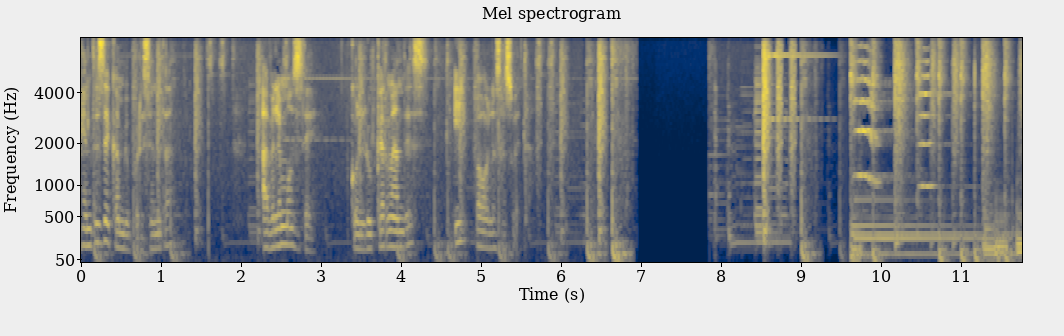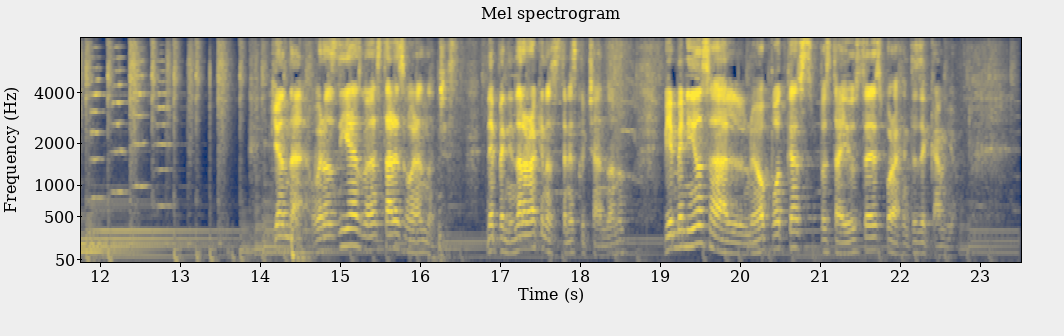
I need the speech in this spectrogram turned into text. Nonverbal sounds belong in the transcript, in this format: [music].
Agentes de Cambio presenta Hablemos de con Luca Hernández y Paola Zazueta. ¿Qué onda? Buenos días, buenas tardes o buenas noches. Dependiendo de la hora que nos estén escuchando, ¿no? Bienvenidos al nuevo podcast, pues traído a ustedes por Agentes de Cambio.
